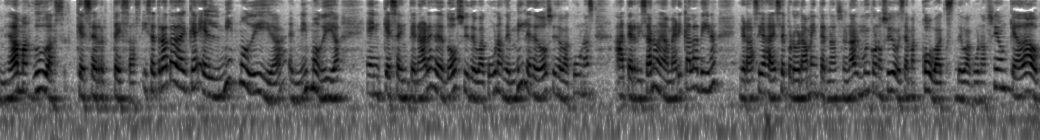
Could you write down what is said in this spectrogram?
me da más dudas que certezas. Y se trata de que el mismo día, el mismo día en que centenares de dosis de vacunas, de miles de dosis de vacunas, aterrizaron en América Latina, gracias a ese programa internacional muy conocido que se llama COVAX de vacunación, que ha dado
